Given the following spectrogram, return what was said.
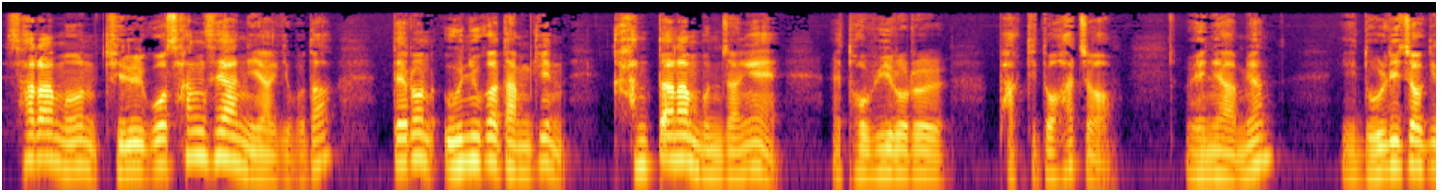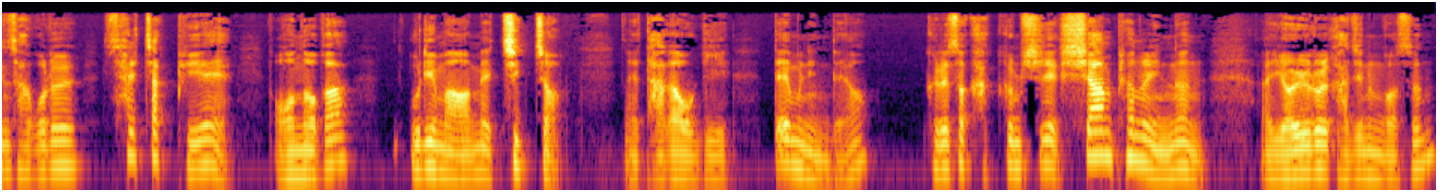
사람은 길고 상세한 이야기보다 때론 은유가 담긴 간단한 문장에 더 위로를 받기도 하죠. 왜냐하면 이 논리적인 사고를 살짝 피해 언어가 우리 마음에 직접 네, 다가오기 때문인데요. 그래서 가끔씩 시 한 편을 읽는 여유를 가지는 것은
